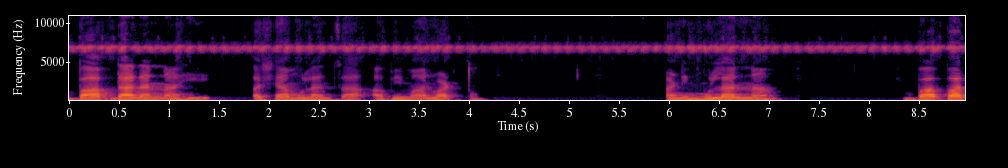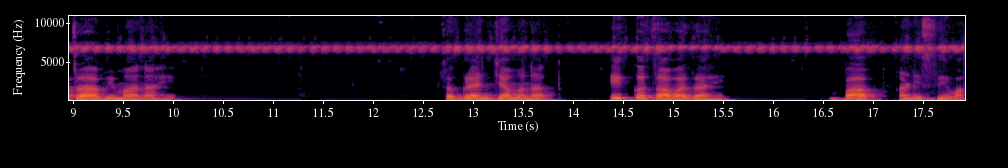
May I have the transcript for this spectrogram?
बाप दादांनाही अशा मुलांचा अभिमान वाटतो. आणि मुलांना बापाचा अभिमान आहे. सगळ्यांच्या मनात एकच आवाज आहे. बाप आणि सेवा.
